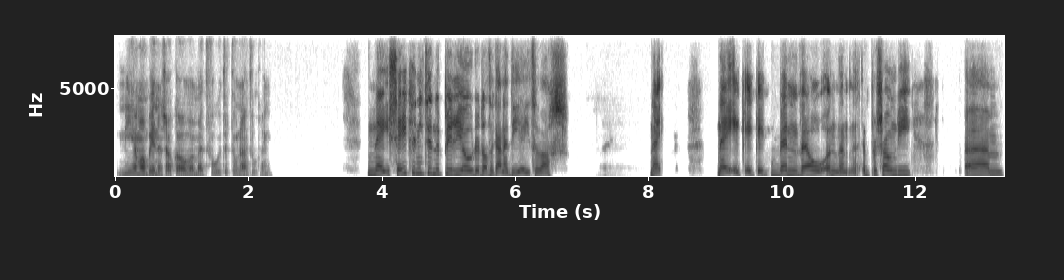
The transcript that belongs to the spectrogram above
niet helemaal binnen zou komen met hoe het er toen aan toe ging. Nee, zeker niet in de periode dat ik aan het diëten was. Nee. Ik, ik, ik ben wel een, een, een persoon die um,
